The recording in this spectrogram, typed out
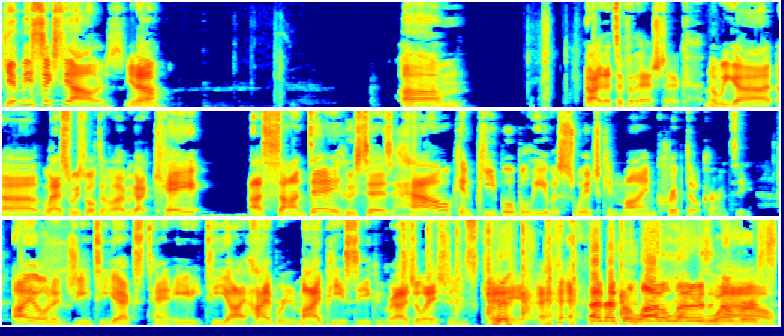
Give me sixty dollars." You know. Um. All right, that's it for the hashtag. Uh, Mhm. we got uh last week's Wolfden Live. We got K Asante who says, "How can people believe a Switch can mine cryptocurrency?" I own a GTX 1080 Ti hybrid in my PC. Congratulations, K. That, that's a lot of letters and Wow. numbers.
